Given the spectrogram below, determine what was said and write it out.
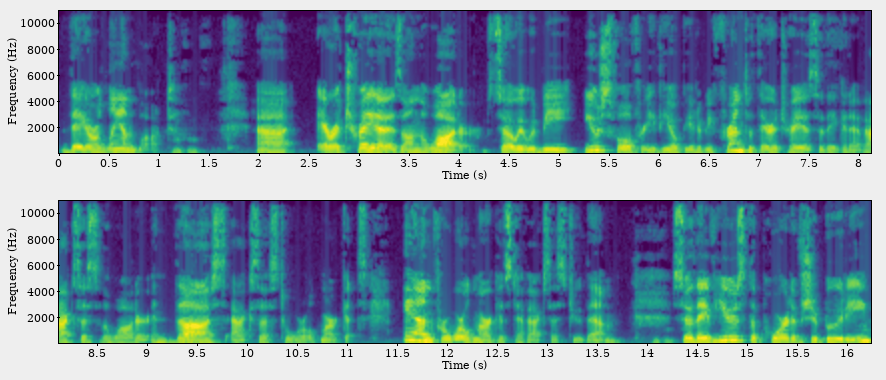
they are landlocked. Mm-hmm. Eritrea is on the water, so it would be useful for Ethiopia to be friends with Eritrea so they could have access to the water and thus access to world markets, and for world markets to have access to them. Mm-hmm. So they've used the port of Djibouti,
